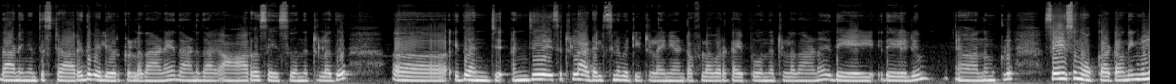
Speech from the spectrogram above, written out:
ഇതാണ് ഇങ്ങനത്തെ സ്റ്റാർ ഇത് വലിയവർക്കുള്ളതാണ്. ഇതാണ് ഇത് ആറ് സൈസ് വന്നിട്ടുള്ളത്. ഇത് അഞ്ച്. അഞ്ച് വയസ്സിട്ടുള്ള അഡൽസിന് പറ്റിയിട്ടുള്ള തന്നെയാണ് കേട്ടോ. ഫ്ലവർ ടൈപ്പ് വന്നിട്ടുള്ളതാണ്. ഇത് ഏഴ് ഇത് ഏലും നമുക്ക് സൈസ് നോക്കാം കേട്ടോ. നിങ്ങൾ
